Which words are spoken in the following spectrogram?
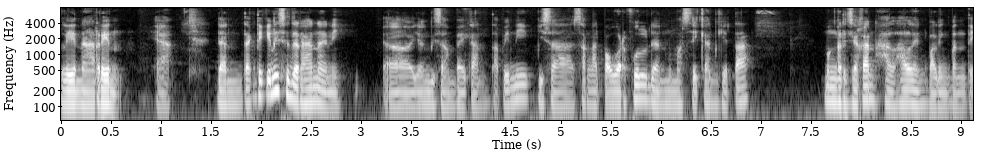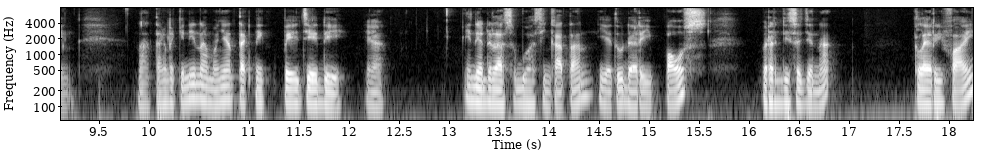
Lena Rin ya. Dan teknik ini sederhana nih uh, yang disampaikan, tapi ini bisa sangat powerful dan memastikan kita mengerjakan hal-hal yang paling penting. Nah, teknik ini namanya teknik PCD ya. Ini adalah sebuah singkatan yaitu dari pause, berhenti sejenak, clarify,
